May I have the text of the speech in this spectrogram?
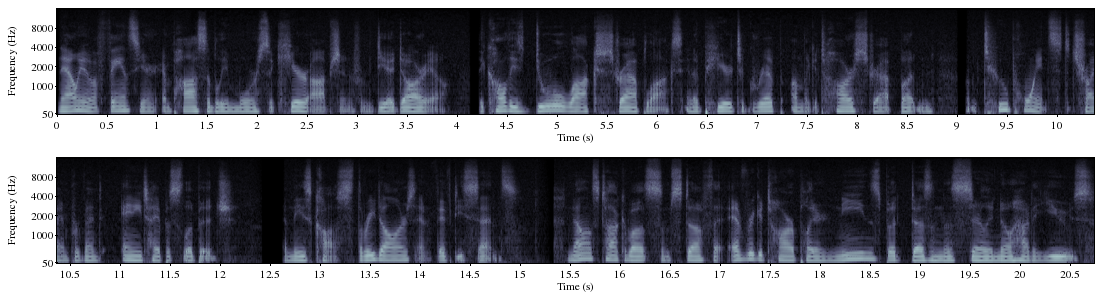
Now we have a fancier and possibly more secure option from D'Addario. They call these dual lock strap locks and appear to grip on the guitar strap button from two points to try and prevent any type of slippage. And these cost $3.50. Now let's talk about some stuff that every guitar player needs but doesn't necessarily know how to use.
